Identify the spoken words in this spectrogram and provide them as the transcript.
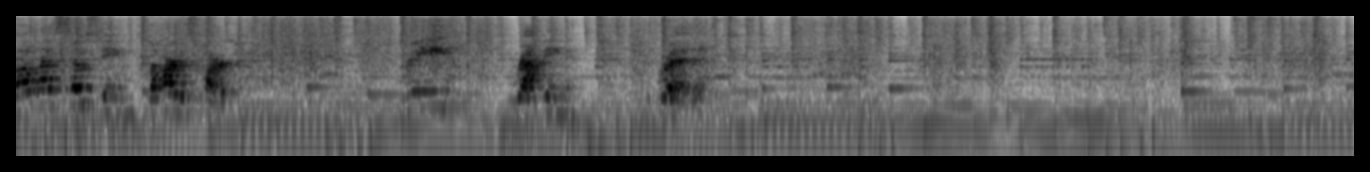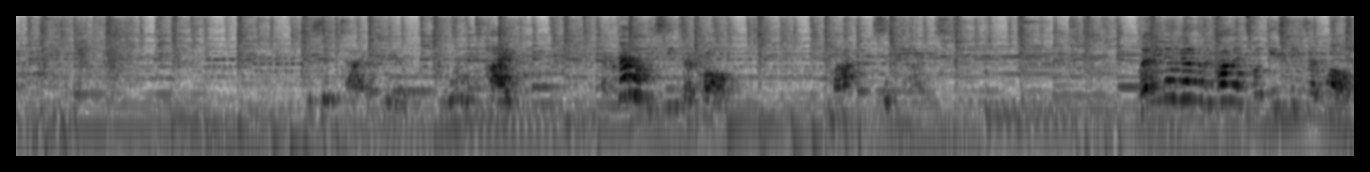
While that's toasting, the hardest part, re-wrapping the bread. The zip tie too, the little tie thing. I forgot what these things are called. Not zip ties. Let me know down in the comments what these things are called.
